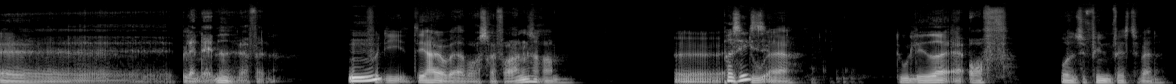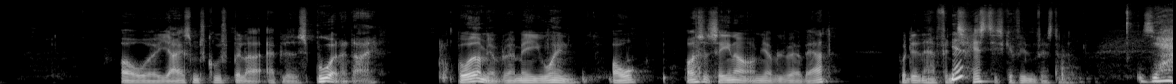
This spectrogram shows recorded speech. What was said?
Øh, blandt andet i hvert fald. Mm. Fordi det har jo været vores referenceramme. Øh, at Præcis. Du er, du er leder af OFF, Odense Filmfestival. Og øh, jeg som skuespiller er blevet spurgt af dig, både om jeg vil være med i juryen, og også senere om jeg vil være vært på den her fantastiske ja. filmfestival. Ja,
